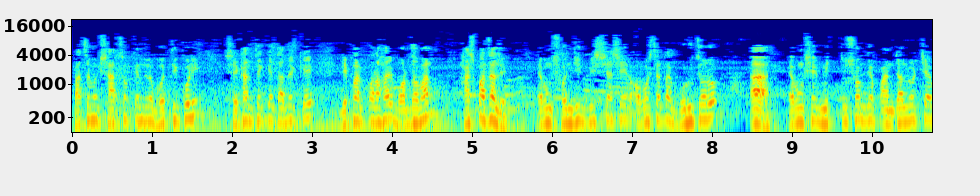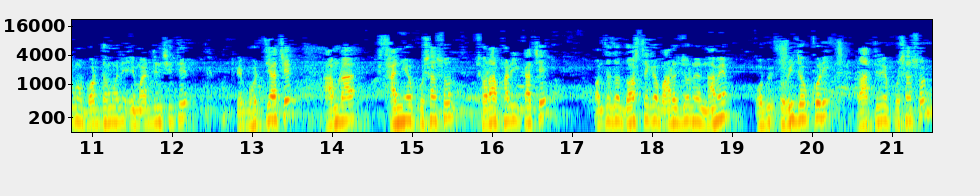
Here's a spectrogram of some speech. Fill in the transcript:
প্রাথমিক স্বাস্থ্য কেন্দ্রে ভর্তি করি। সেখান থেকে তাদেরকে রেফার করা হয় বর্ধমান হাসপাতালে এবং সঞ্জিত বিশ্বাসের অবস্থাটা গুরুতর। এবং সে মৃত্যুর সঙ্গে পাঞ্জা লড়ছে এবং বর্ধমানে এমার্জেন্সিতে ভর্তি আছে। আমরা স্থানীয় প্রশাসন ছড়াফাড়ির কাছে অন্তত দশ থেকে বারো জনের নামে অভি- অভিযোগ করি। রাত্রে প্রশাসন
